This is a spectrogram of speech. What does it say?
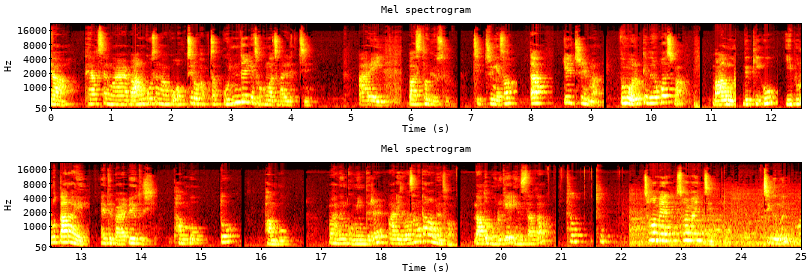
야, 대학생활 마음고생하고 억지로 각 잡고 힘들게 적응하지 말랬지. RA, 마스터 교수. 집중해서 딱 일주일만. 너무 어렵게 배우고 하지 마. 마음으로 느끼고 입으로 따라해. 애들 말 배우듯이. 반복, 또 반복. 많은 고민들을 RA와 상담하면서 나도 모르게 인싸가 툭 툭. 처음엔 설마 했지. 지금은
